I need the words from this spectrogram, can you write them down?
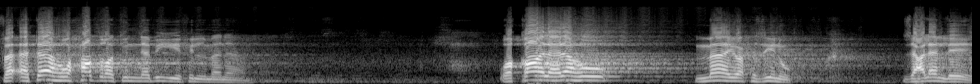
فأتاه حضرة النبي في المنام. وقال له ما يحزنك؟ زعلان ليه؟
